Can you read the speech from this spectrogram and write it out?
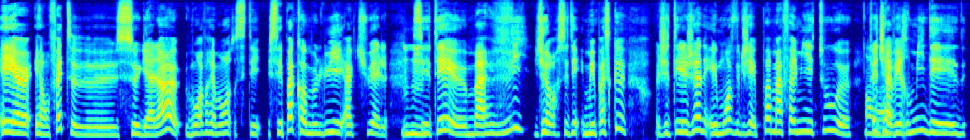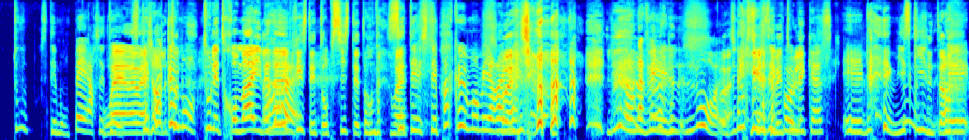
Et, euh, et en fait, euh, ce gars-là, moi vraiment, c'était, c'est pas comme lui actuel. Mhm. C'était euh, ma vie. Genre, c'était, mais parce que j'étais jeune et moi, vu que j'avais pas ma famille et tout, euh, en fait, Oh. j'avais remis des tout. C'était mon père. C'était, Ouais, ouais, ouais, pas que mon, tous les traumas, il les Ah avait pris. C'était ton psy, c'était ton. C'était, pas que mon meilleur ami. Lui, il en avait lourd, lourd sur il les avait tous les casques. Et miskin. Et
